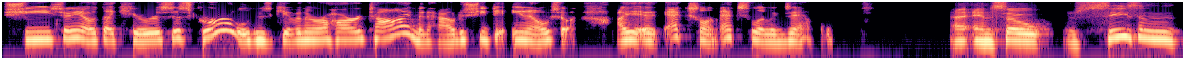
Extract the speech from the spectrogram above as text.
she's you know like here is this girl who's given her a hard time, and how does she you know so I excellent excellent example. And so season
